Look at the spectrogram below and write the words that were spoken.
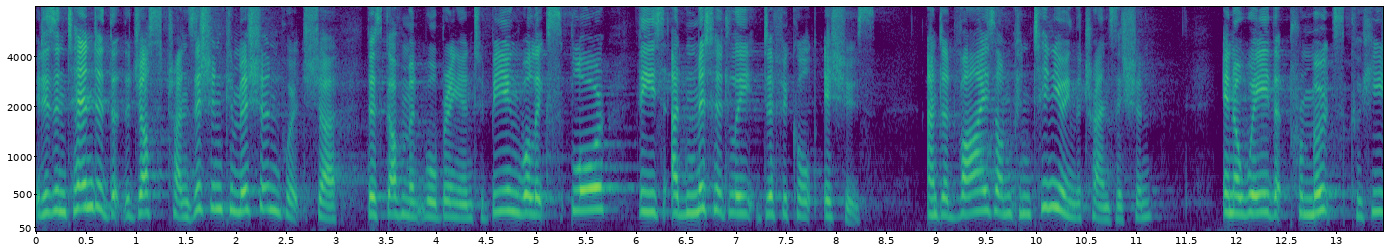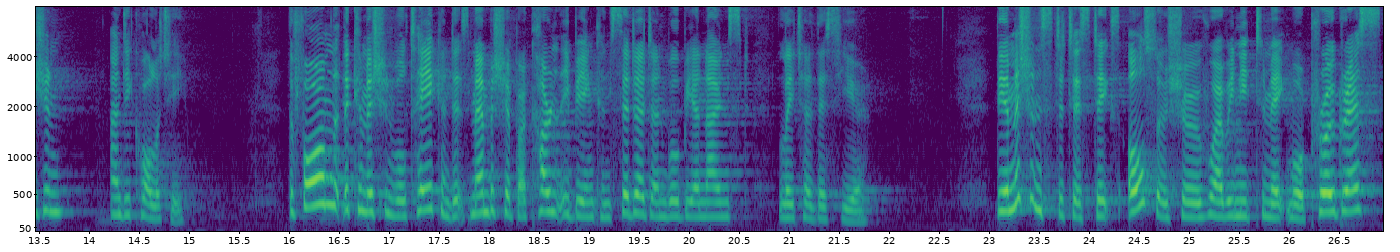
It is intended that the Just Transition Commission, which uh, this government will bring into being, will explore these admittedly difficult issues and advise on continuing the transition in a way that promotes cohesion and equality. The form that the Commission will take and its membership are currently being considered and will be announced later this year. The emission statistics also show where we need to make more progress,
